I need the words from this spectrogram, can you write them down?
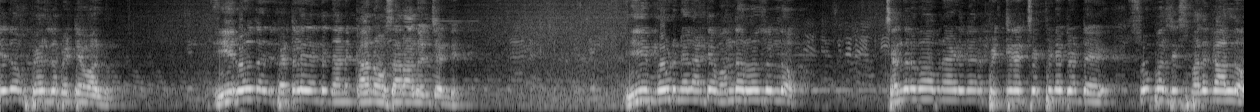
ఏదో ఒక పేరుతో పెట్టేవాళ్ళు. ఈ రోజు అది పెట్టలేదంటే దానికి కారణం ఒకసారి ఆలోచించండి. ఈ మూడు నెలలు అంటే వంద రోజుల్లో చంద్రబాబు నాయుడు గారు పెట్టిన చెప్పినటువంటి సూపర్ సిక్స్ పథకాల్లో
